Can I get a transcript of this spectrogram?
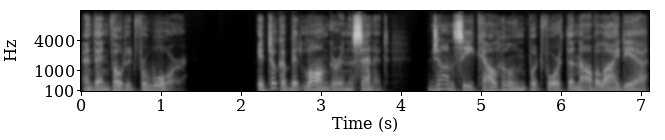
and then voted for war. It took a bit longer in the Senate John C. Calhoun put forth the novel idea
